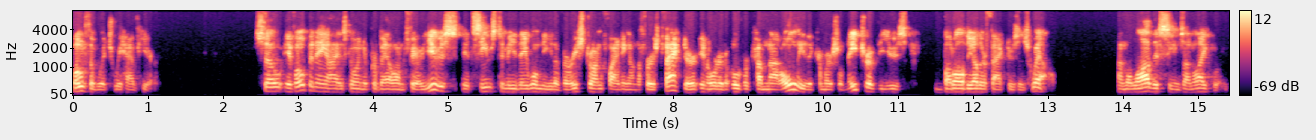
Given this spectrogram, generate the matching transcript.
both of which we have here. So if OpenAI is going to prevail on fair use, it seems to me they will need a very strong finding on the first factor in order to overcome not only the commercial nature of the use, but all the other factors as well. On the law, this seems unlikely.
